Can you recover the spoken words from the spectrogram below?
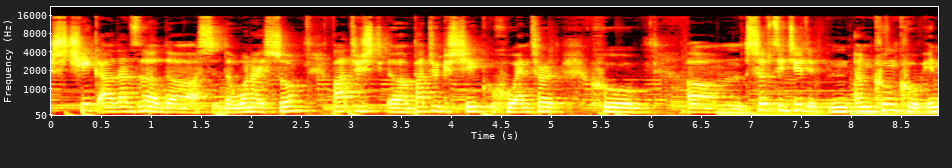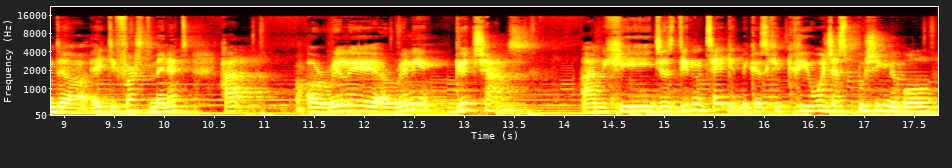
Schick, uh, that's the, the the one I saw. Patrick uh, Patrick Schick, who entered, who um, substituted Nkunku in the 81st minute, had a really a really good chance and he just didn't take it because he, he was just pushing the ball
